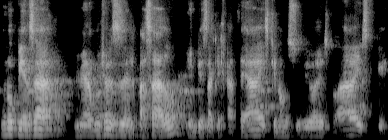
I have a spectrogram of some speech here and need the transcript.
uno piensa, primero, muchas veces en el pasado y empieza a quejarte, ay, es que no me sucedió esto, ay, es que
